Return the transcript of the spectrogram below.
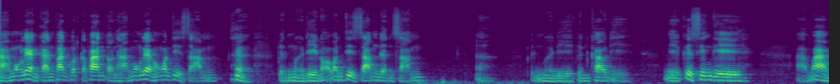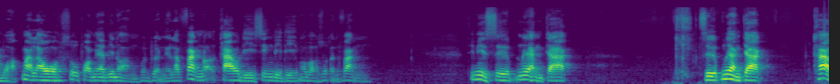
หาโมงแรงการพันกดกับพันตอนหาโมงแรงของวันที่สามเป็นมือดีเนาะวันที่สามเดือนสามเป็นมือดีเป็นข้าวดี นี่คือสิ่งที่มาบอกมาเราสู้พ่อแม่พี่น้องเพื่อนๆเนี่ยรับฟังเนาะข่าวดีสิ่งดีๆ มาบอกสู้กันฟัง ที่นี่สืบเนื่องจาก สืบเนื่องจากข้าว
